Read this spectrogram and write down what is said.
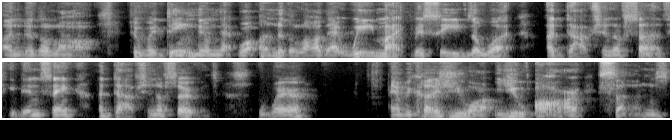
under the law, to redeem them that were under the law, that we might receive the what? adoption of sons. He didn't say adoption of servants. Where and because you are you are sons,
